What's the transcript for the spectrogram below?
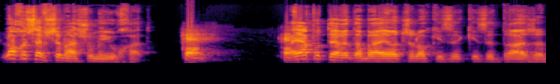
לא חושב שמשהו מיוחד. כן. כן. היה פותר את הבעיות שלו כי זה, כי זה דראז'ן,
